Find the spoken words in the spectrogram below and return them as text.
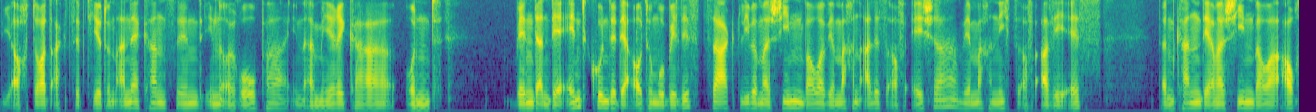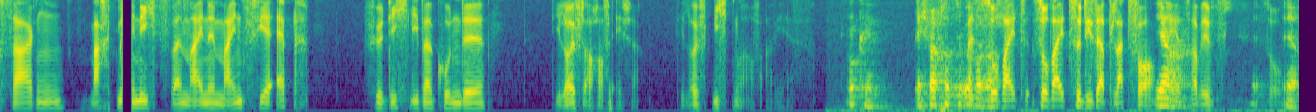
die auch dort akzeptiert und anerkannt sind, in Europa, in Amerika. Und wenn dann der Endkunde, der Automobilist sagt, lieber Maschinenbauer, wir machen alles auf Azure, wir machen nichts auf AWS, dann kann der Maschinenbauer auch sagen, macht mir nichts, weil meine Mainz 4 App für dich, lieber Kunde, die läuft auch auf Azure. Die läuft nicht nur auf AWS. Okay. Ich war trotzdem also überrascht. Soweit, soweit zu dieser Plattform. Ja. Jetzt habe ich so. Ja.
